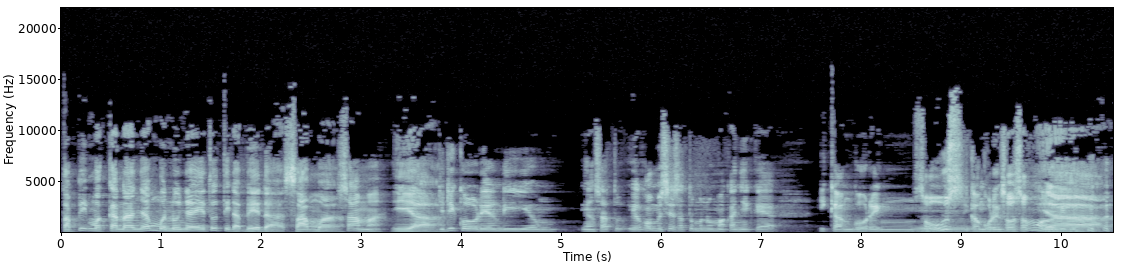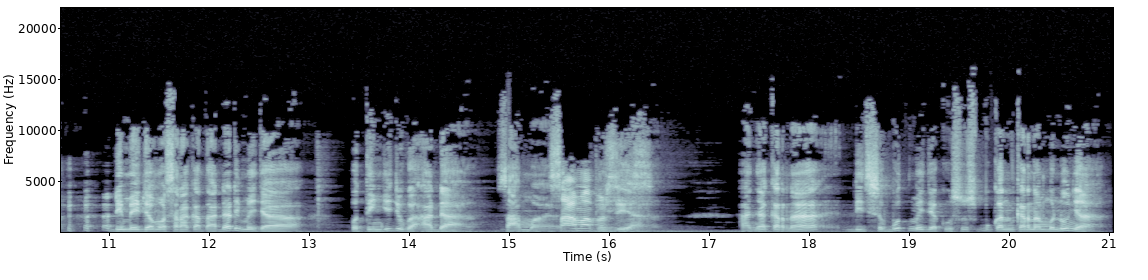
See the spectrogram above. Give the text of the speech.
Tapi makanannya menunya itu tidak beda, sama. Sama. Iya. Jadi kalau yang di yang yang satu, ya kalau misalnya satu menu makannya kayak ikan goreng saus, Hmm. ikan goreng saus semua ya, gitu. di meja masyarakat ada, di meja petinggi juga ada, sama. Sama persis. Iya. Hanya karena disebut meja khusus bukan karena menunya,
